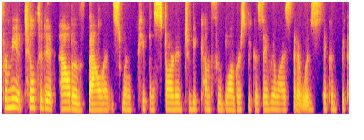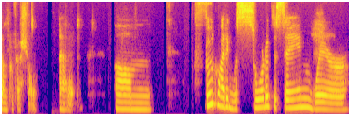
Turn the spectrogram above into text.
for me it tilted it out of balance when people started to become food bloggers because they realized that it was they could become professional at it um, food writing was sort of the same where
